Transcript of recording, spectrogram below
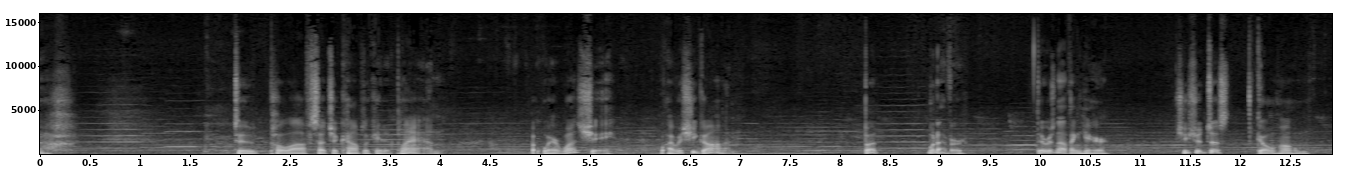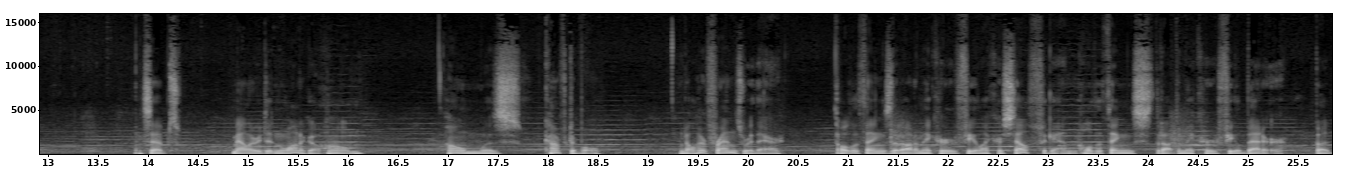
Ugh. To pull off such a complicated plan. But where was she? Why was she gone? But whatever. There was nothing here. She should just go home. Except Mallory didn't want to go home. Home was comfortable, and all her friends were there. All the things that ought to make her feel like herself again, all the things that ought to make her feel better, but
